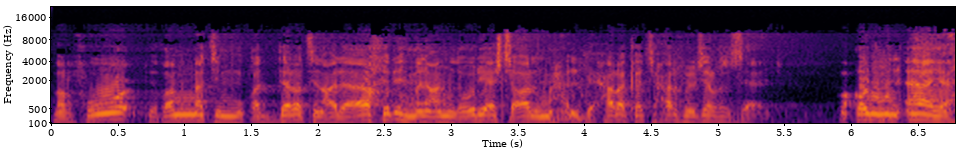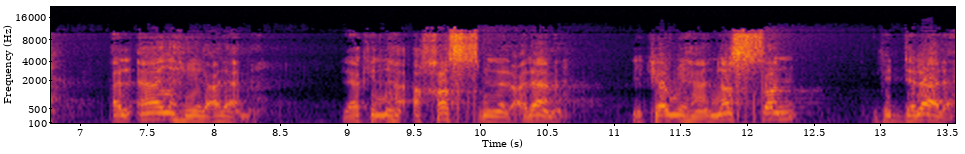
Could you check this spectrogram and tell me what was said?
مرفوع بضمة مقدرة على آخره منع من ظهورها اشتغال المحل بحركة حرف الجر الزائد. وقول من آية الآية هي العلامة. لكنها أخص من العلامة لكونها نصا في الدلالة.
